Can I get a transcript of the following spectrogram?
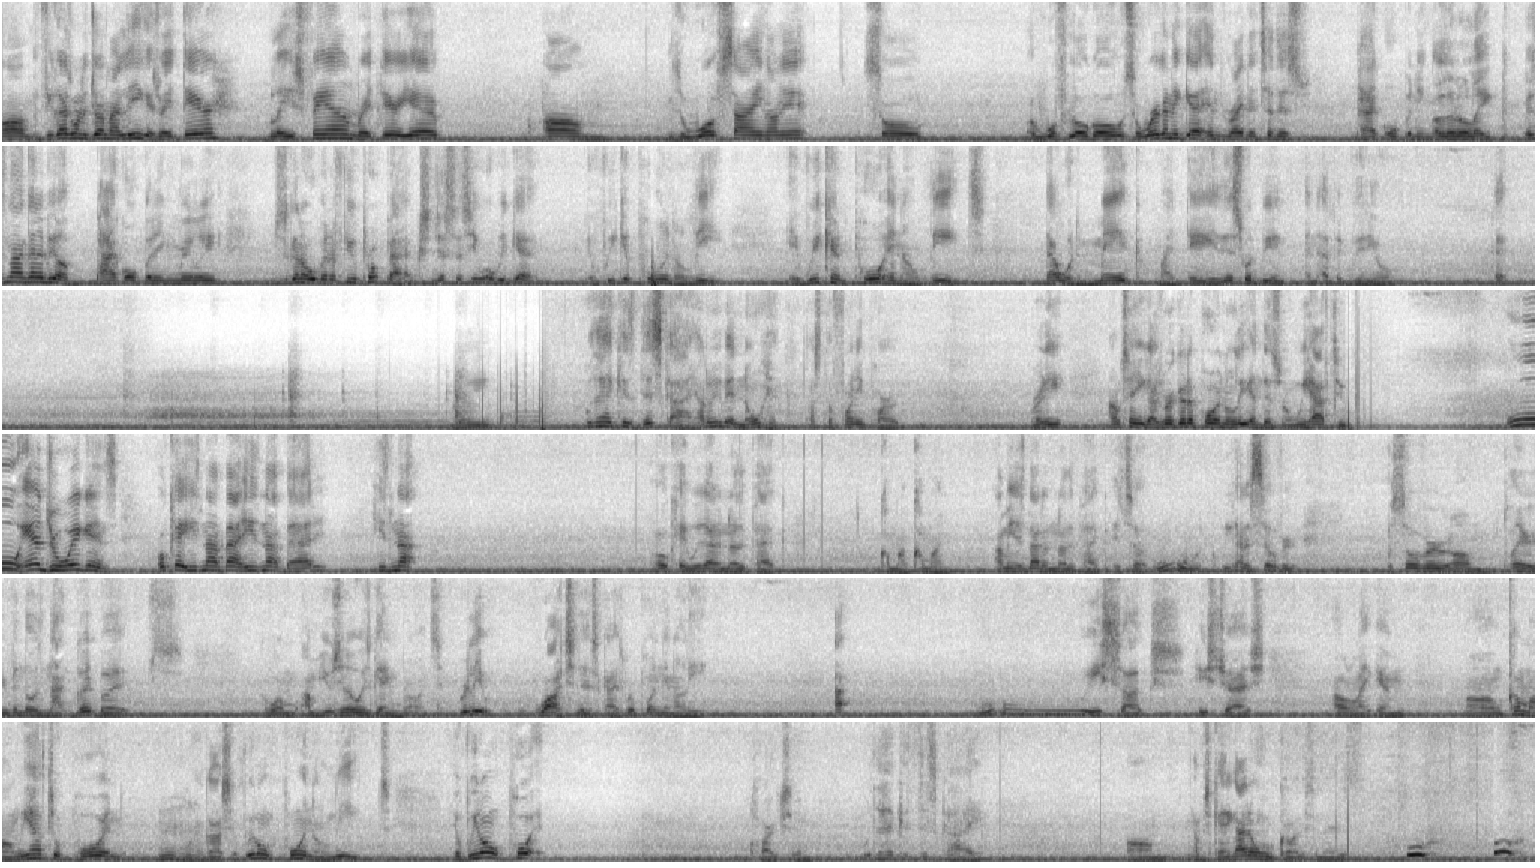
um, if you guys want to join my league, it's right there. Blaze Fam, right there. Yeah. Um, there's a wolf sign on it. So a wolf logo. So we're gonna get in right into this pack opening. A little like it's not gonna be a pack opening really. I'm just gonna open a few pro packs just to see what we get. If we get pull an elite, If we can pull an elite, that would make my day. This would be an, epic video. Eh. Really? Who the heck is this guy? I don't even know him. That's the funny part. Ready? I'm telling you guys, we're gonna pull an elite in this one. We have to. Ooh, Andrew Wiggins. Okay, he's not bad. He's not bad. He's not. Okay, we got another pack. Come on, come on. I mean, it's not another pack. It's a. Ooh, we got a silver. A silver um player, even though it's not good, but. Well, I'm, I'm usually always getting bronze. Really, watch this, guys. We're pulling an elite. Ooh, he sucks. He's trash. I don't like him. Um, come on. We have to pull in. Oh my gosh, if we don't pull an elite. If we don't put Clarkson, who the heck is this guy? Um, I'm just kidding. I know who Clarkson is. Whew, whew.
